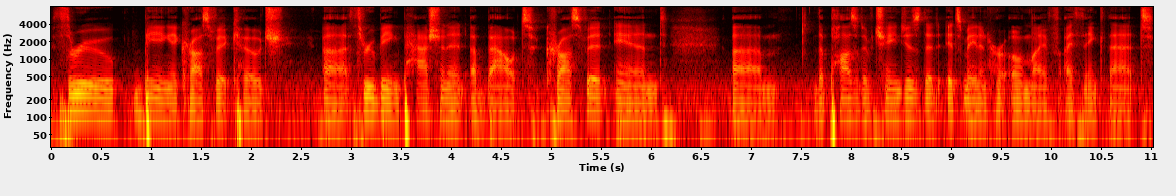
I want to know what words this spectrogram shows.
through being a CrossFit coach, uh, through being passionate about CrossFit and um, the positive changes that it's made in her own life, I think that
